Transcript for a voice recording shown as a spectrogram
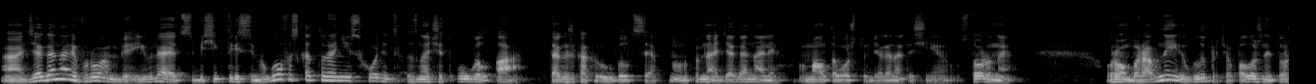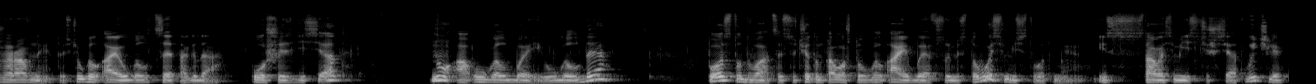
А диагонали в ромбе являются биссектрисами углов, из которых они исходят. Значит угол А, так же как и угол С. Ну, напоминаю, диагонали, мало того, что диагонали, точнее стороны ромба равны, и углы противоположные тоже равны. То есть угол А и угол С тогда по 60 ну, а угол B и угол D по 120. С учетом того, что угол А и Б в сумме 180, вот мы из 180 60 вычли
